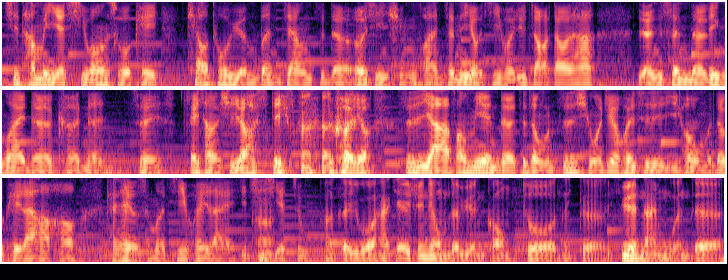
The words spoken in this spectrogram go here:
其实他们也希望说可以跳脱原本这样子的恶性循环，真的有机会去找到他。人生的另外的可能，所以非常需要 Steve。如果有职涯方面的这种咨询，我觉得会是以后我们都可以来好好看看有什么机会来一起协助。嗯，可以，我还可以训练我们的员工做那个越南文的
